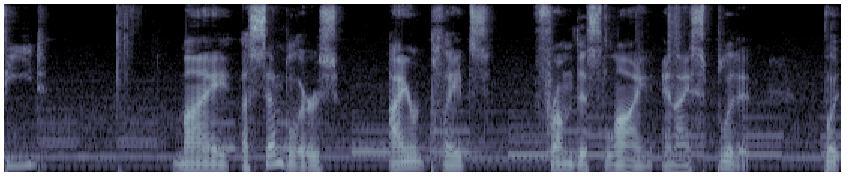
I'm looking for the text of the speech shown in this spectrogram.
feed my assemblers iron plates from this line and I split it. But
